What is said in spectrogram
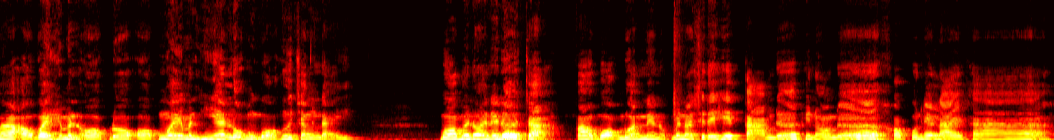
ว่าเอาไว้ให้มันออกดอกออกงวยมันเฮียลงบอกเฮือจังไดบอกไม่น้อยในเด้อจ้ะเป้าบอกดวนในไม่น้อยสิได้เฮ็ดตามเด้อพี่น้องเด้อขอบคุณหลายๆค่ะ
